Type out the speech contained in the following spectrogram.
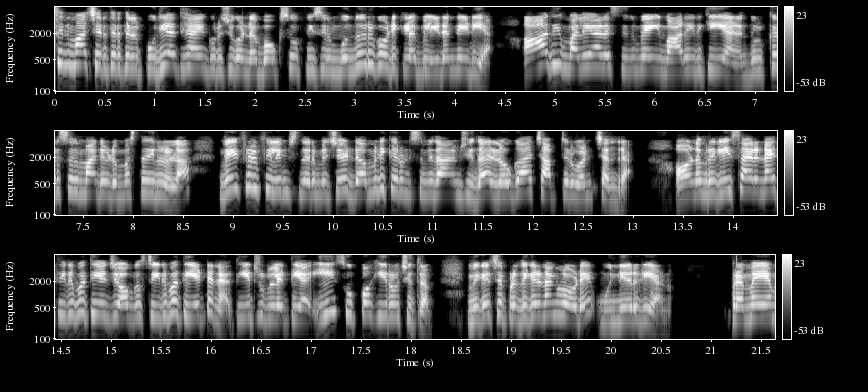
സിനിമാ ചരിത്രത്തിൽ പുതിയ അധ്യായം കുറിച്ചുകൊണ്ട് ബോക്സ് ഓഫീസിൽ മുന്നൂറ് കോടി ക്ലബിൽ ഇടം നേടിയ ആദ്യ മലയാള സിനിമയായി മാറിയിരിക്കുകയാണ് ദുൽഖർ സൽമാന്റെ ഉടമസ്ഥതയിലുള്ള വേഫ്രൽ ഫിലിംസ് നിർമ്മിച്ച് ഡൊമിനിക് അരുൺ സംവിധാനം ചെയ്ത ലോക ചാപ്റ്റർ വൺ ചന്ദ്ര. ഓണം റിലീസായ രണ്ടായിരത്തി ഇരുപത്തിയഞ്ച് ഓഗസ്റ്റ് ഇരുപത്തിയെട്ടിന് തിയേറ്ററുകളിലെത്തിയ ഈ സൂപ്പർ ഹീറോ ചിത്രം മികച്ച പ്രതികരണങ്ങളോടെ മുന്നേറുകയാണ്. പ്രമേയം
